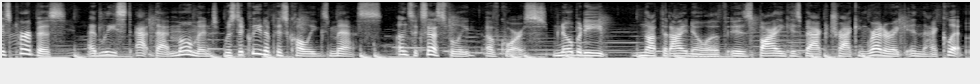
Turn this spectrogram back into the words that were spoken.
His purpose, at least at that moment, was to clean up his colleague's mess. Unsuccessfully, of course. Nobody, not that I know of, is buying his backtracking rhetoric in that clip.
